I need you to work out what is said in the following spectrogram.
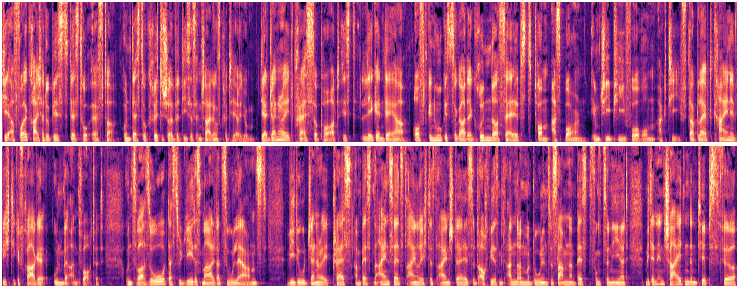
Je erfolgreicher du bist, desto öfter und desto kritischer wird dieses Entscheidungskriterium. Der Generate Press Support ist legendär. Oft genug ist sogar der Gründer selbst, Tom Usborne, im GP-Forum aktiv. Da bleibt keine wichtige Frage unbeantwortet. Und zwar so, dass du jedes Mal dazu lernst, wie du Generate Press am besten einsetzt, einrichtest, einstellst und auch wie es mit anderen Modulen zusammen am besten funktioniert, mit den entscheidenden Tipps für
